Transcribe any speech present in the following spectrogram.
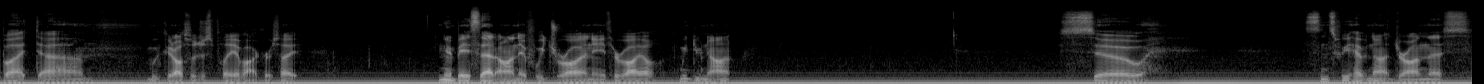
But um, we could also just play a Apocryphite. I'm going to base that on if we draw an Aether Vial. We do not. So, since we have not drawn this,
